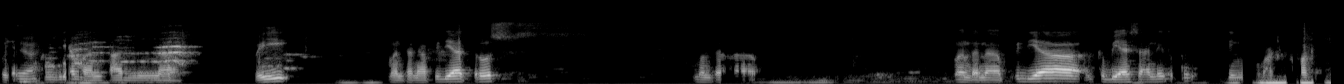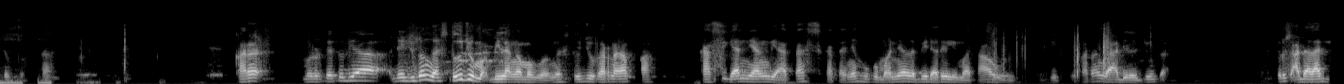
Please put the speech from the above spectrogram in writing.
Punya yeah. temen dia mantan napi mantan napi dia terus mantan mantan napi dia kebiasaan itu kan pakai itu nah, karena menurut dia tuh dia dia juga nggak setuju mak bilang sama gue nggak setuju karena apa? Kasihan yang di atas katanya hukumannya lebih dari lima tahun gitu. Karena nggak adil juga. Terus ada lagi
